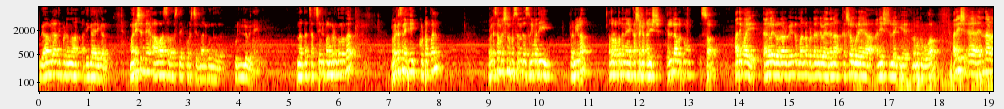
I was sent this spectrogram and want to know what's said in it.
വ്യാപലാതിപ്പെടുന്ന അധികാരികൾ മനുഷ്യന്റെ ആവാസ വ്യവസ്ഥയെക്കുറിച്ച് നൽകുന്നത് പുല്ലുവിലയും. ഇന്നത്തെ ചർച്ചയിൽ പങ്കെടുക്കുന്നത് മൃഗസ്നേഹി കുട്ടപ്പൻ മൃഗസംരക്ഷണ പ്രസിഡന്റ് ശ്രീമതി പ്രമീള അതോടൊപ്പം തന്നെ കർഷകൻ അനീഷ് എല്ലാവർക്കും സ്വാഗതം. ആദ്യമായി താങ്കളിൽ ഒരാൾ വീണ്ടും മരണപ്പെട്ടതിന്റെ വേദന കർഷകൻ കൂടിയ അനീഷിലേക്ക് നമുക്ക് പോകാം. അനീഷ് എന്താണ്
